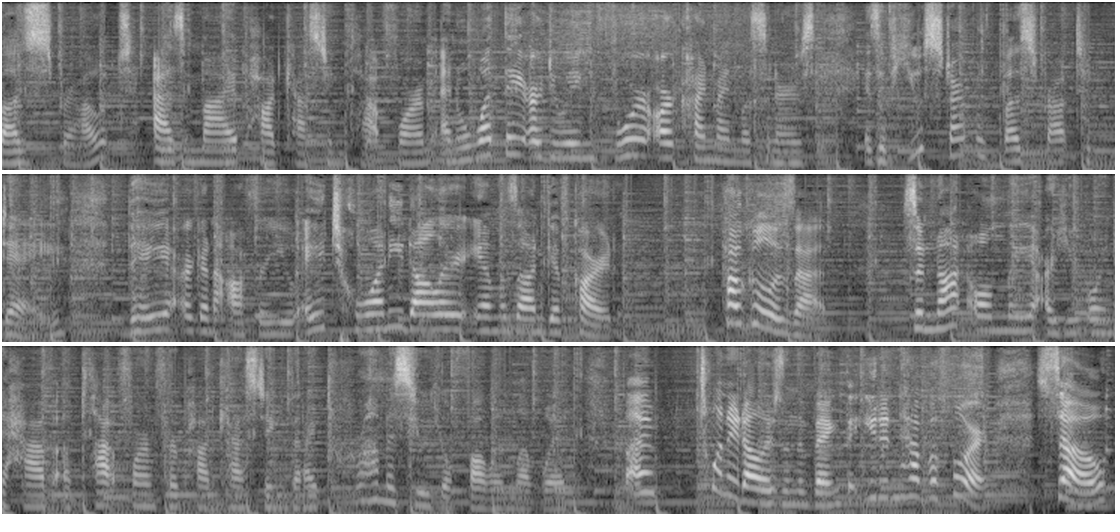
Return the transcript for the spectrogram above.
Buzzsprout as my podcasting platform, and what they are doing for our Kind Mind listeners is if you start with Buzzsprout today, they are going to offer you a $20 Amazon gift card. How cool is that? So, not only are you going to have a platform for podcasting that I promise you you'll fall in love with, but $20 in the bank that you didn't have before. So,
